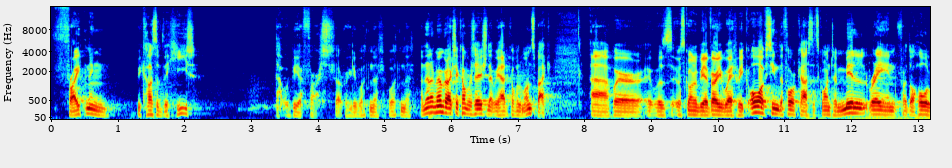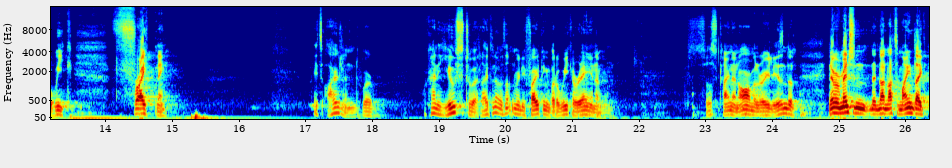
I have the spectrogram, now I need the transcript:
frightening because of the heat. That would be a first, that really wouldn't it? Wouldn't it? And then I remember actually a conversation that we had a couple of months back, uh, where it was it was going to be a very wet week. Oh, I've seen the forecast; it's going to mill rain for the whole week. Frightening. It's Ireland. We're we're kind of used to it. I don't know. There's nothing really frightening about a week of rain. I mean, it's just kind of normal, really, isn't it? Never mention not not to mind like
